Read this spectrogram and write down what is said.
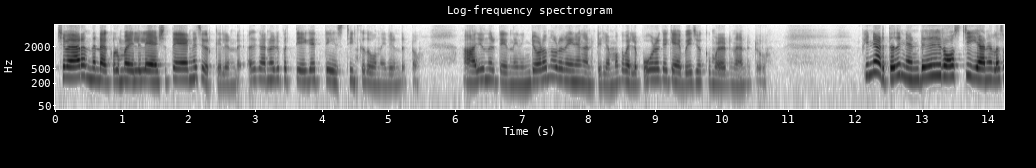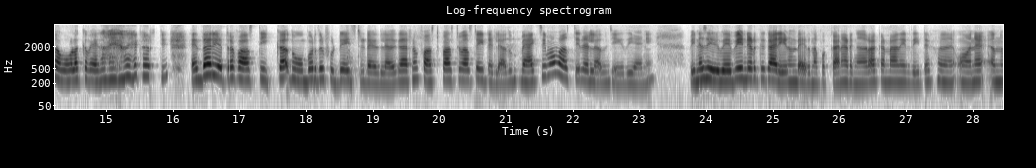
പക്ഷെ വേറെ എന്തുണ്ടാക്കുമ്പോൾ അതിൽ ലേശം തേങ്ങ ചേർക്കലുണ്ട്. അത് കാരണം ഒരു പ്രത്യേക ടേസ്റ്റ് എനിക്ക് തോന്നലുണ്ട് കേട്ടോ ആദ്യമൊന്നും ഇട്ടായിരുന്നു നിന്റെ ഓടൊന്നും ഇടണേ ഞാൻ കണ്ടിട്ടില്ല. നമുക്ക് വല്ലപ്പോഴൊക്കെ ക്യാബേജ് വെക്കുമ്പോഴാണ് കണ്ടിട്ടുള്ളൂ. പിന്നെ അടുത്തത് ഞണ്ട് റോസ്റ്റ് ചെയ്യാനുള്ള സവോളൊക്കെ വേഗം വേഗം വേഗം കറക്റ്റ്. എന്താ എത്ര ഫാസ്റ്റ് ഇക്ക നോമ്പെടുത്ത് ഫുഡ് കഴിച്ചിട്ടുണ്ടായിരുന്നില്ല. അത് കാരണം ഫാസ്റ്റ് ഫാസ്റ്റ് ഫാസ്റ്റ് ആയിട്ടല്ല. അതും മാക്സിമം ഫാസ്റ്റിലല്ല അതും ചെയ്ത് ഞാൻ പിന്നെ സിരി ബേബി എന്റെ ഇടയ്ക്ക് കരയുന്നുണ്ടായിരുന്നു അപ്പോൾ ഒക്കാൻ അടങ്ങാറാക്കണ്ടെന്ന് എഴുതിയിട്ട് ഓനെ ഒന്ന്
